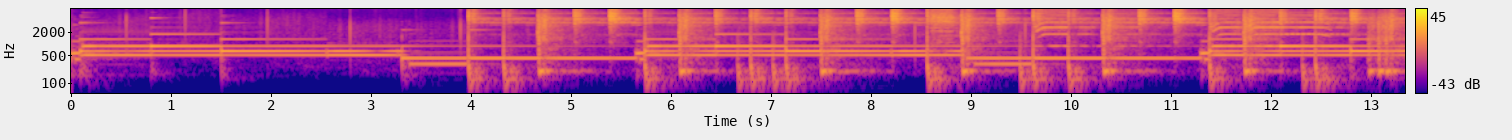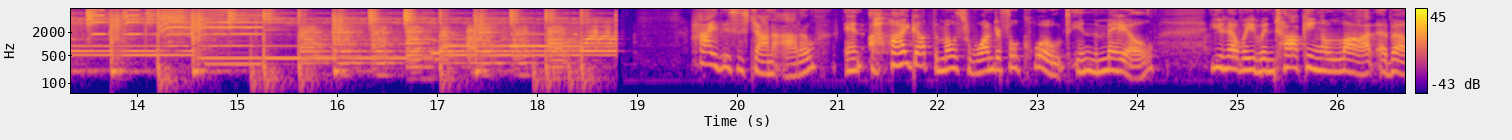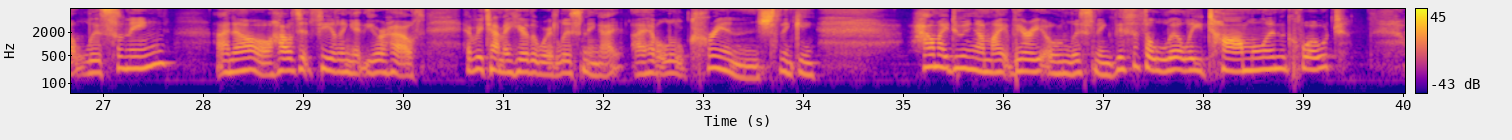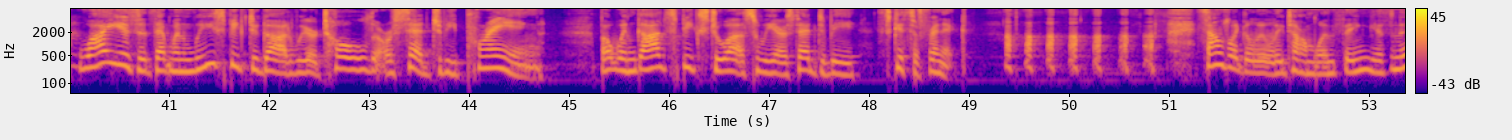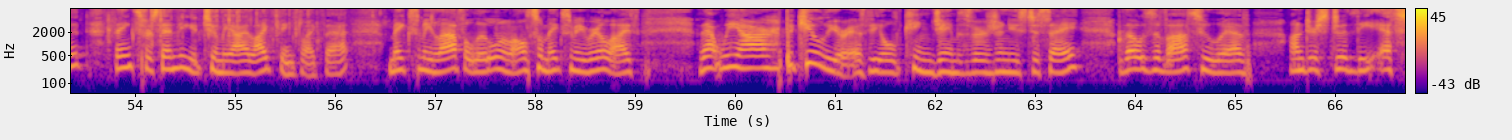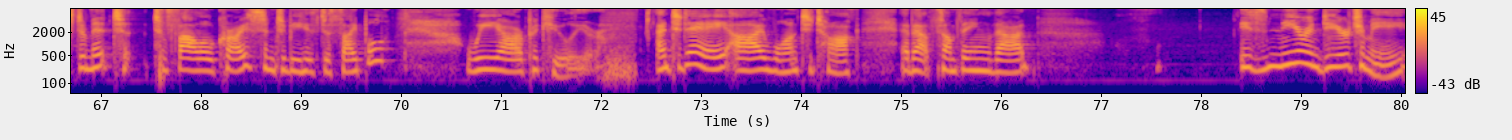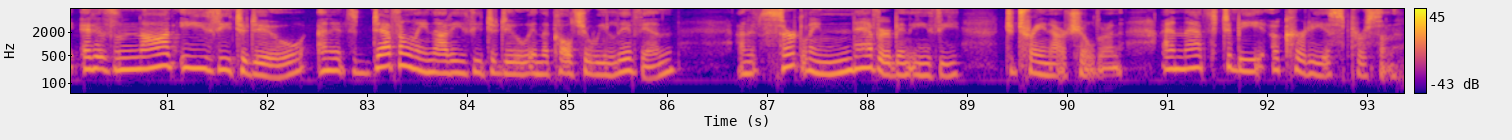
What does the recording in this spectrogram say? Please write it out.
Hi, this is Donna Otto, and I got the most wonderful quote in the mail. You know, we've been talking a lot about listening. I know. How's it feeling at your house? Every time I hear the word listening, I, I have a little cringe thinking, how am I doing on my very own listening? This is a Lily Tomlin quote. Why is it that when we speak to God, we are told or said to be praying, but when God speaks to us, we are said to be schizophrenic? Sounds like a Lily Tomlin thing, isn't it? Thanks for sending it to me. I like things like that. Makes me laugh a little and also makes me realize that we are peculiar, as the old King James Version used to say. Those of us who have understood the estimate to follow Christ and to be his disciple, we are peculiar. And today I want to talk about something that is near and dear to me. It is not easy to do, and it's definitely not easy to do in the culture we live in. And it's certainly never been easy to train our children, and that's to be a courteous person.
